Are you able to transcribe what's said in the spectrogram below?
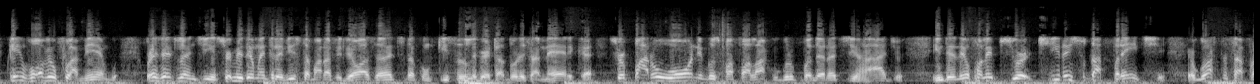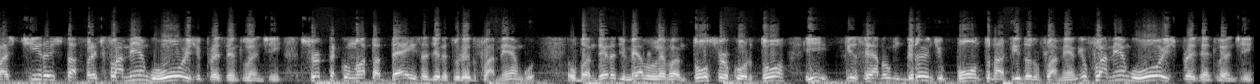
porque envolve o Flamengo. Presidente Landim, o senhor me deu uma entrevista maravilhosa antes da conquista dos Libertadores América. O senhor parou o ônibus para falar com o Grupo Bandeirantes de Rádio, entendeu? Eu falei pro senhor, tira isso da frente. Eu gosto dessa frase, tira isso da frente. Flamengo hoje, presidente Landim. O senhor está com nota 10 a diretoria do Flamengo, o Bandeira de Melo levantou, o senhor cortou e fizeram um grande ponto na vida do Flamengo. E o Flamengo hoje, presidente Landim,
